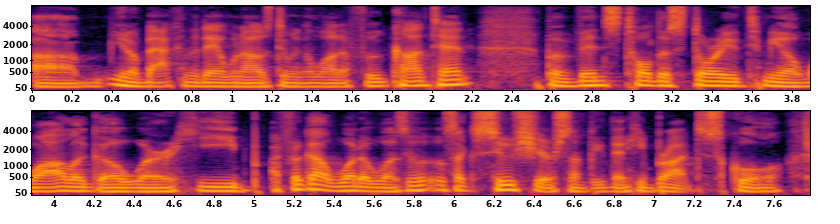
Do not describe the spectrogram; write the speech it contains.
Um, you know, back in the day when I was doing a lot of food content. But Vince told a story to me a while ago where he I forgot what it was. It was like sushi or something that he brought to school.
